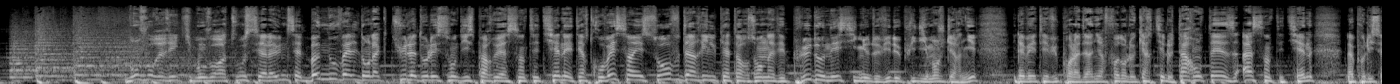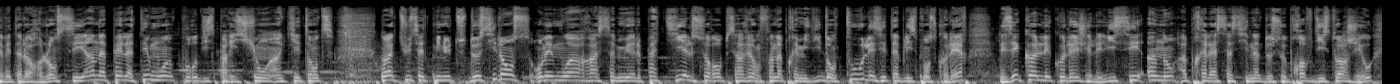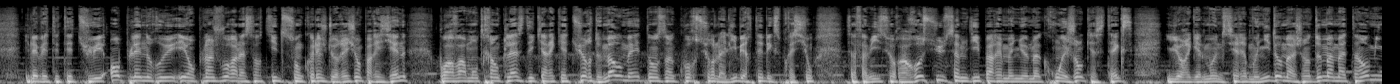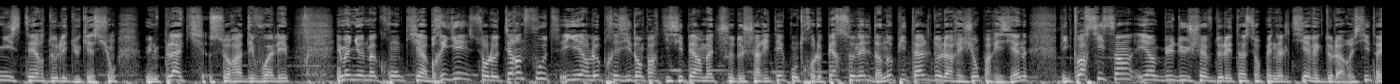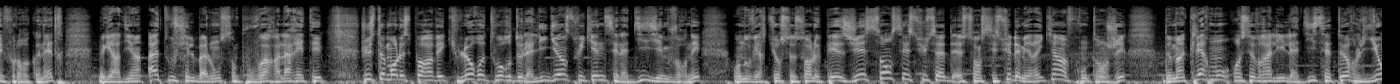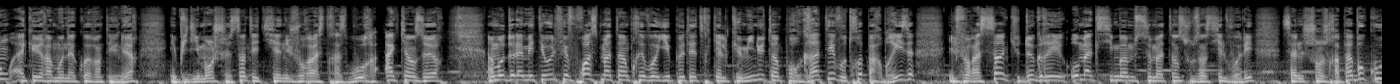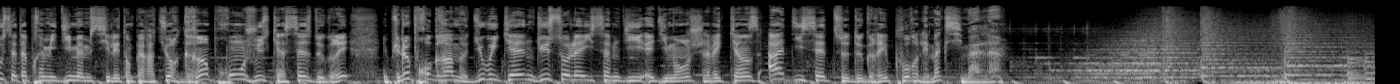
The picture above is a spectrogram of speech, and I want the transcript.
Bonjour Eric, bonjour à tous. Et à la une, cette bonne nouvelle dans l'actu, l'adolescent disparu à Saint-Etienne a été retrouvé sain et sauf. Daryl, 14 ans, n'avait plus donné signe de vie depuis dimanche dernier. Il avait été vu pour la dernière fois dans le quartier de Tarentaise à Saint-Etienne. La police avait alors lancé un appel à témoins pour disparition inquiétante. Dans l'actu, cette minute de silence en mémoire à Samuel Paty. Elle sera observée en fin d'après-midi dans tous les établissements scolaires, les écoles, les collèges et les lycées, un an après l'assassinat de ce prof d'histoire géo. Il avait été tué en pleine rue et en plein jour à la sortie de son collège de région parisienne pour avoir montré en classe des caricatures de Mahomet dans un cours sur la liberté d'expression. Sa famille sera reçue samedi par Emmanuel Macron et Jean Castex. Il y aura également une cérémonie d'hommage hein, demain matin au ministère de l'Éducation. Une plaque sera dévoilée. Emmanuel Macron qui a brillé sur le terrain de foot. Hier, le président participait à un match de charité contre le personnel d'un hôpital de la région parisienne. Victoire 6-1 et un but du chef de l'État sur penalty avec de la réussite, hein, il faut le reconnaître. Le gardien a touché le ballon sans pouvoir l'arrêter. Justement, le sport avec le retour de la Ligue 1 week-end, c'est la dixième journée. En ouverture ce soir, le PSG sans ses, Sud-Américains affronte Angers. Demain, Clermont recevra Lille à 17h. Lyon accueillera Monaco à 21h. Et puis dimanche, Saint-Etienne jouera à Strasbourg à 15h. Un mot de la météo, il fait froid ce matin. Prévoyez peut-être quelques minutes hein, pour gratter votre pare-brise. Il fera 5 degrés au maximum ce matin sous un ciel voilé. Ça ne changera pas beaucoup cet après-midi, même si les températures grimperont jusqu'à 16 degrés. Et puis le programme du week-end, du soleil samedi et dimanche avec 15 à 17 degrés pour les maximales.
